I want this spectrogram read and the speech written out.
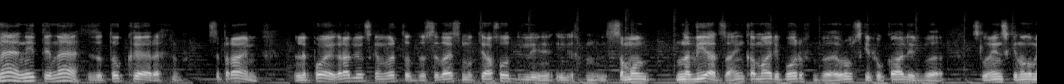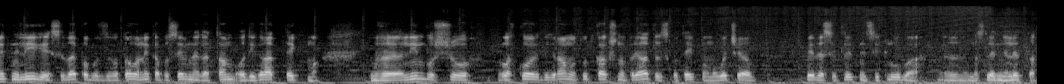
Ne, niti ne, zato ker se pravim, lepo je igrati v ljudskem vrtu. Do sedaj smo tja hodili samo navijati za NK Maribor v Evropski pokali, v Slovenski nogometni ligi, sedaj pa bo zagotovo nekaj posebnega tam odigrati tekmo. V Limbušu lahko odigramo tudi kakšno prijateljsko tekmo, mogoče 50-letnici kluba eh, naslednje leto.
